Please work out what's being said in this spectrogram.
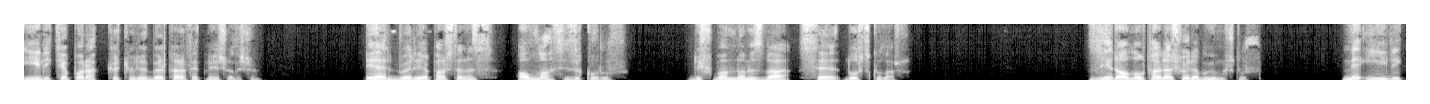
iyilik yaparak kötülüğü bertaraf etmeye çalışın. Eğer böyle yaparsanız Allah sizi korur. Düşmanlarınız da size dost kılar. Zira Allahu Teala şöyle buyurmuştur. Ne iyilik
